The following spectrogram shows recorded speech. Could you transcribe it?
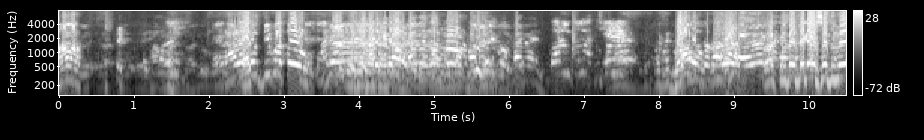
হ্যাঁ। আরে ও দিব তো। গরম তো লাগছে। ওরা কোথা থেকে আসছো তুমি?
